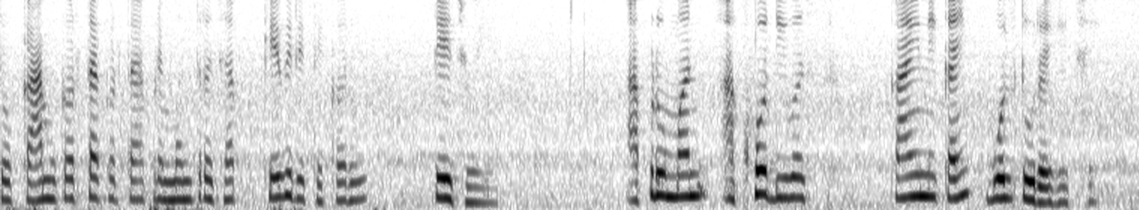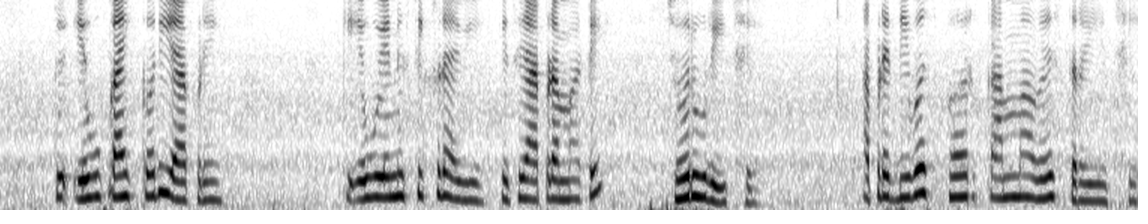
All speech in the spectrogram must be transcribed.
તો કામ કરતાં કરતાં આપણે મંત્ર જાપ કેવી રીતે કરવું તે જોઈએ. આપણું મન આખો દિવસ કાંઈ ને કાંઈ બોલતું રહે છે. તો એવું કાંઈક કરીએ આપણે કે એવું એને શીખડાવીએ કે જે આપણા માટે જરૂરી છે. આપણે દિવસભર કામમાં વ્યસ્ત રહીએ છીએ.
